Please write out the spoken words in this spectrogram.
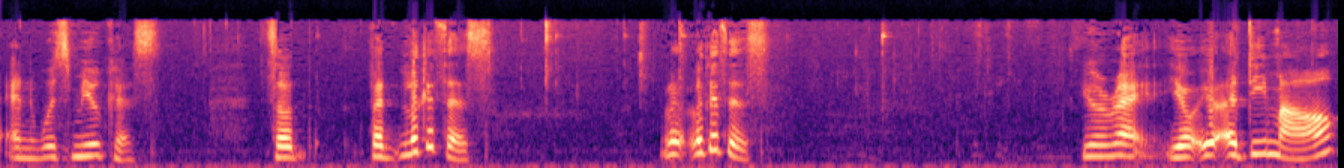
And with mucus. So, but look at this. Look, look at this. You're right. Your, your edema.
